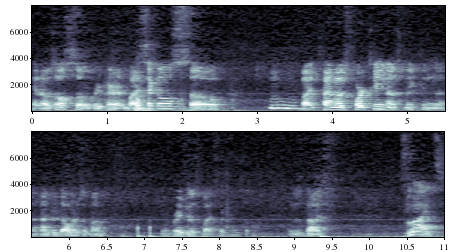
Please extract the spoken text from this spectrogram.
And I was also repairing bicycles, so mm, by the time I was 14, I was making uh, $100 a month. with Radios, bicycles, so it was nice. Slides.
